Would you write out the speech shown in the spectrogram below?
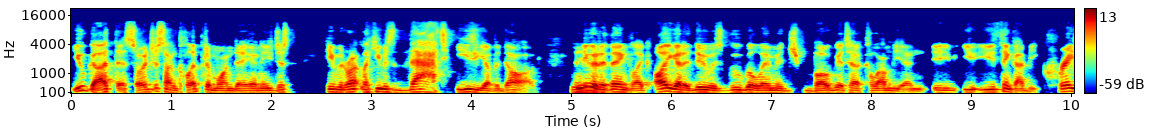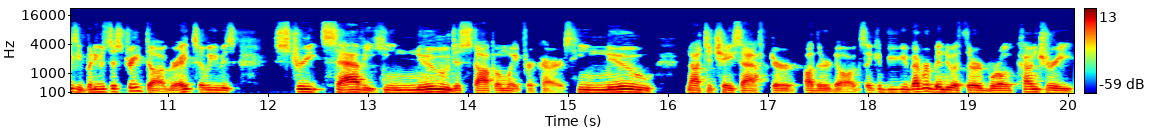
"You got this." So I just unclipped him one day, and he just he would run like he was that easy of a dog. And yeah. you got to think like all you got to do is Google image Bogota, Colombia, and you, you think I'd be crazy, but he was a street dog, right? So he was street savvy. He knew to stop and wait for cars. He knew not to chase after other dogs. Like if you've ever been to a third world country,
